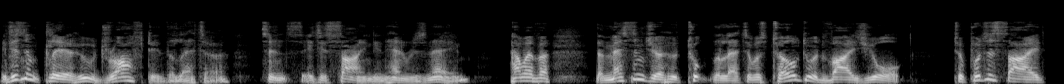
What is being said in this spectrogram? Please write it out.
It isn't clear who drafted the letter, since it is signed in Henry's name. However, the messenger who took the letter was told to advise York to put aside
